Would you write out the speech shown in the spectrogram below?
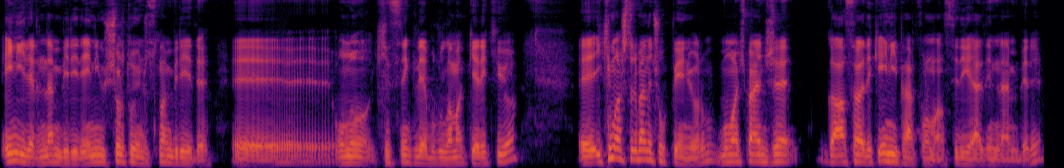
en iyilerinden biriydi. En iyi 3-4 oyuncusundan biriydi. E, onu kesinlikle vurgulamak gerekiyor. E, iki maçları ben de çok beğeniyorum. Bu maç bence Galatasaray'daki en iyi performansıydı geldiğinden beri.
